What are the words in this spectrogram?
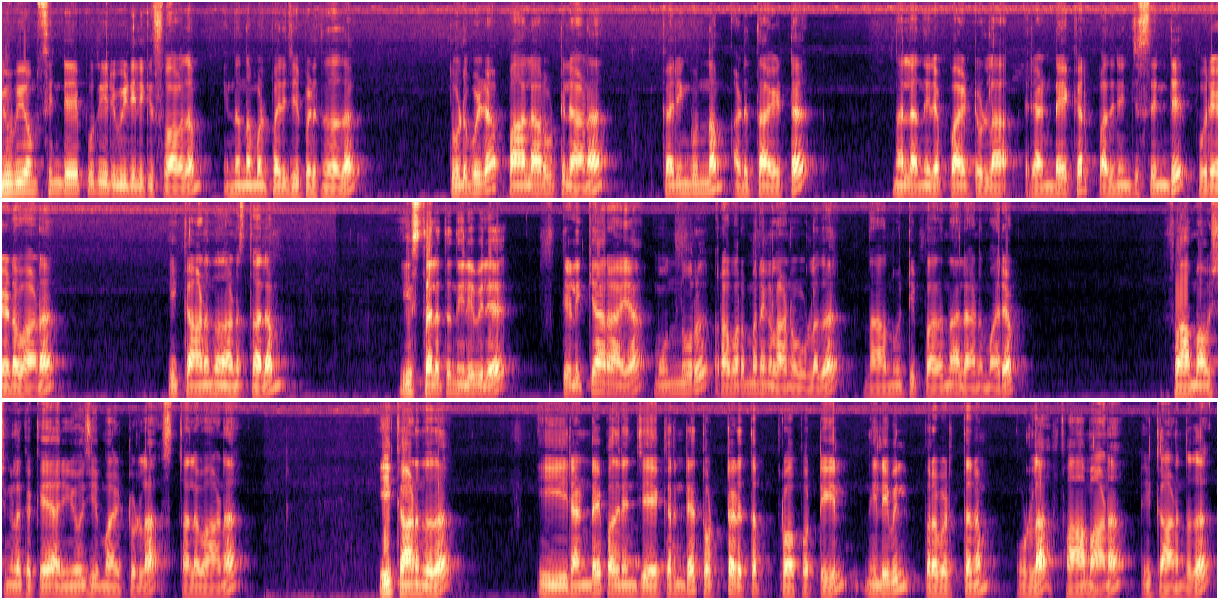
U V ഓംസിന്റെ പുതിയൊരു വീഡിയോയിലേക്ക് സ്വാഗതം. ഇന്ന് നമ്മൾ പരിചയപ്പെടുത്തുന്നത് തൊടുപുഴ പാലാ റൂട്ടിലാണ് കരിങ്കുന്നം അടുത്തായിട്ട് നല്ല നിരപ്പായിട്ടുള്ള രണ്ടേക്കർ പതിനഞ്ച് സെന്റ് പുരയിടമാണ് ഈ കാണുന്നതാണ് സ്ഥലം. ഈ സ്ഥലത്ത് നിലവിൽ തെളിക്കാറായ മുന്നൂറ് റബ്ബർ മരങ്ങളാണ് ഉള്ളത്. നാനൂറ്റി പതിനാലാണ് മരം. ഫാം ആവശ്യങ്ങൾക്കൊക്കെ അനുയോജ്യമായിട്ടുള്ള സ്ഥലമാണ്. ഈ കാണുന്നത് ഈ രണ്ട് പതിനഞ്ച് ഏക്കറിന്റെ തൊട്ടടുത്ത പ്രോപ്പർട്ടിയിൽ നിലവിൽ പ്രവർത്തനം ഉള്ള ഫാമാണ് ഈ കാണുന്നത്.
